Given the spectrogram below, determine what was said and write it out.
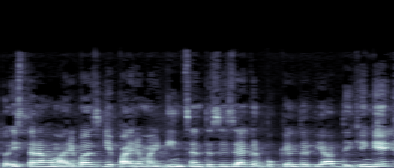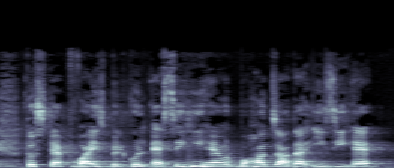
तो इस तरह हमारे पास ये पायरामाइडीन सेंथेसिस है। अगर बुक के अंदर भी आप देखेंगे तो स्टेप वाइज बिल्कुल ऐसे ही है और बहुत ज़्यादा ईजी है।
